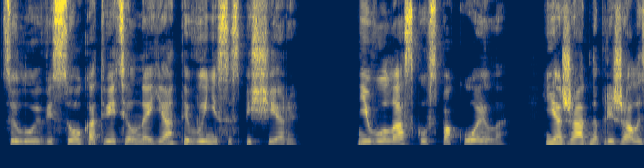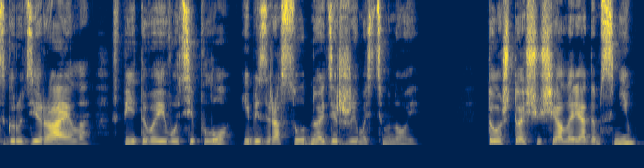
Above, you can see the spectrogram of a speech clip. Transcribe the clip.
Целуя висок, ответил на яд и вынес из пещеры. Его ласка успокоила. Я жадно прижалась к груди Райла, впитывая его тепло и безрассудную одержимость мной. То, что ощущала рядом с ним,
